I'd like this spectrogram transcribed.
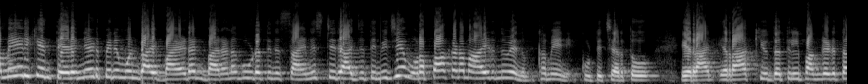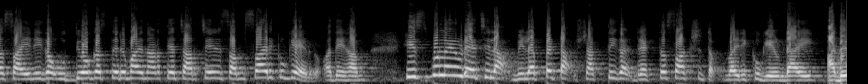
അമേരിക്കൻ തെരഞ്ഞെടുപ്പിന് മുൻപായി ബൈഡൻ ഭരണകൂടത്തിന് സൈനിസ്റ്റ് രാജ്യത്തിന് വിജയം ഉറപ്പാക്കണമായിരുന്നുവെന്നും ഖമേനി കൂട്ടിച്ചേർത്തു. ഇറാൻ ഇറാഖ് യുദ്ധത്തിൽ പങ്കെടുത്ത സൈനിക ഉദ്യോഗസ്ഥരുമായി നടത്തിയ ചർച്ചയിൽ സംസാരിക്കുകയായിരുന്നു അദ്ദേഹം. ഹിസ്ബുള്ളയുടെ ചില വിലപ്പെട്ട ശക്തികൾ രക്തസാക്ഷിത്വം വരിക്കുകയുണ്ടായി. അത്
